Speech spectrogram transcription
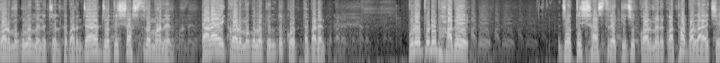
কর্মগুলো মেনে চলতে পারেন। যারা জ্যোতিষশাস্ত্র মানেন, তারা এই কর্মগুলো কিন্তু করতে পারেন। পুরোপুরি ভাবে জ্যোতিষশাস্ত্রে কিছু কর্মের কথা বলা হয়েছে।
